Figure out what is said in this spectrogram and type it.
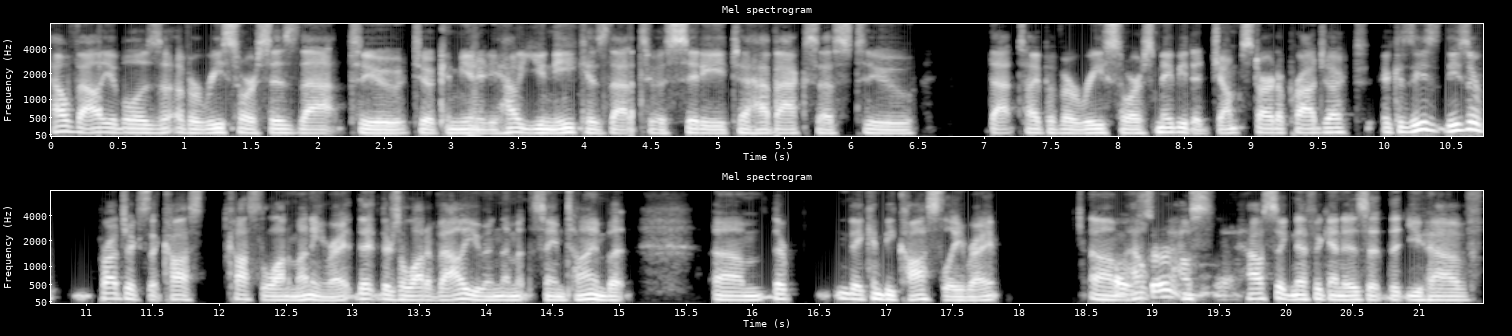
how valuable is of a resource is that to to a community how unique is that to a city to have access to that type of a resource maybe to jumpstart a project because these these are projects that cost cost a lot of money right? There's a lot of value in them at the same time but um, they're they can be costly right? Um, oh, how, how, how significant is it that you have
